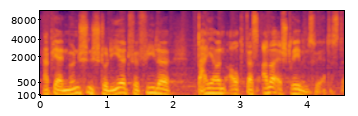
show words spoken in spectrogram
ich habe ja in München studiert, für viele Bayern auch das Allererstrebenswerteste.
